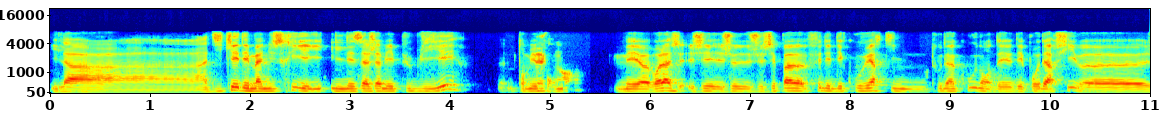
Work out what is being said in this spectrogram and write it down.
il a indiqué des manuscrits et il ne les a jamais publiés, tant mieux pour moi. Mais euh, voilà, j'ai n'ai pas fait des découvertes tout d'un coup dans des dépôts d'archives. Euh,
